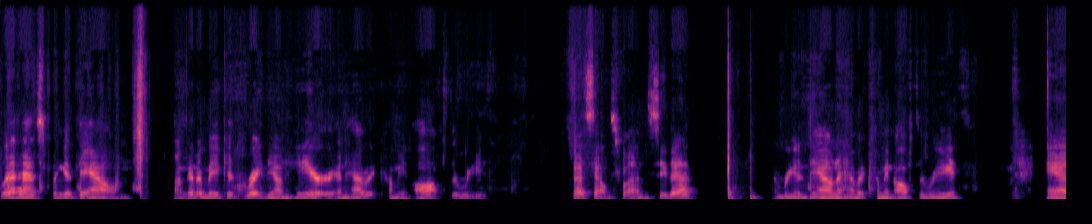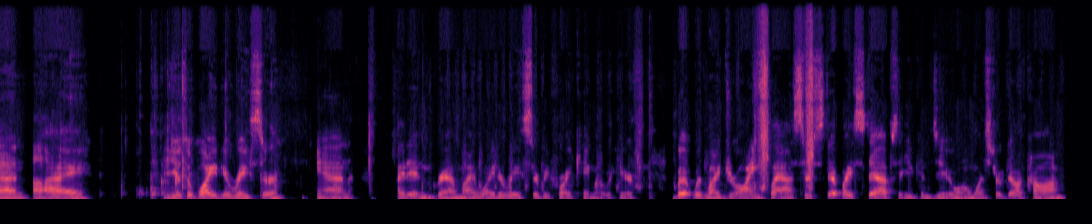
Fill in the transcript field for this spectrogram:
let's bring it down. I'm going to make it right down here and have it coming off the wreath. That sounds fun. See that? I'm it down and have it coming off the wreath. And I use a white eraser and I didn't grab my white eraser before I came over here. But with my drawing class, there's step-by-steps that you can do on onestroke.com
